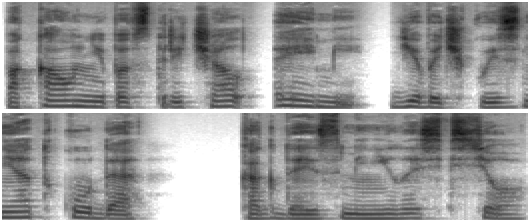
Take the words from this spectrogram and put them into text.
Пока он не повстречал Эми, девочку из ниоткуда, когда изменилось все.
